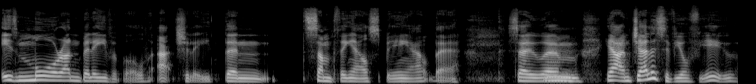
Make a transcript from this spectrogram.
is more unbelievable, actually, than something else being out there. So um, mm. yeah, I'm jealous of your view.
